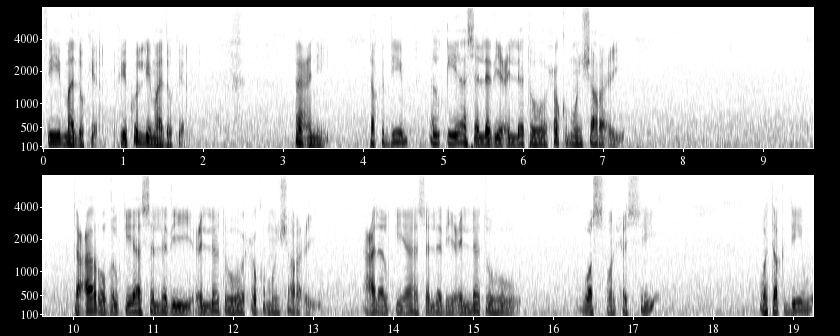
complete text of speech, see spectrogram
فيما ذكر في كل ما ذكر. أعني تقديم القياس الذي علته حكم شرعي. تعارض القياس الذي علته حكم شرعي على القياس الذي علته وصف حسي وتقديم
